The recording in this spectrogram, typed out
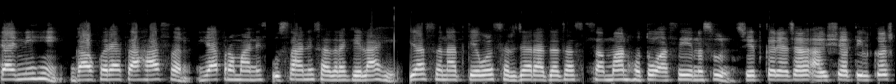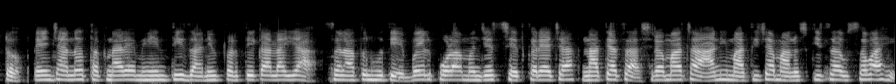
त्यांनीही गावकऱ्याचा हा सण याप्रमाणे उत्साहाने साजरा केला आहे. या सणात केवळ सर्जा राजाचा सन्मान होतो असे नसून शेतकऱ्याच्या आयुष्यातील कष्ट त्यांच्या न थकणाऱ्या मेहनती जाणीव प्रत्येकाला या सणातून होते. बैलपोळा म्हणजेच शेतकऱ्याच्या नात्याचा श्रमाचा आणि मातीच्या माणुसकीचा उत्सव आहे.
